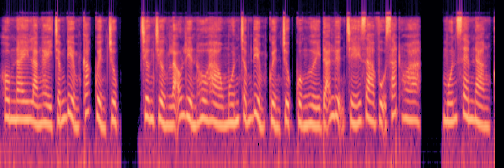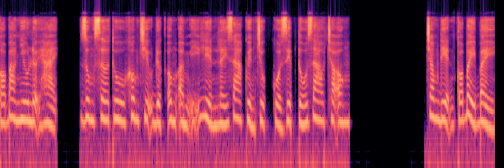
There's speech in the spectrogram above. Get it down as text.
Hôm nay là ngày chấm điểm các quyển trục, Trương trưởng lão liền hô hào muốn chấm điểm quyển trục của người đã luyện chế ra vụ sát hoa, muốn xem nàng có bao nhiêu lợi hại. Dung Sơ Thu không chịu được ông ầm ĩ liền lấy ra quyển trục của Diệp Tố giao cho ông. Trong điện có 77,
